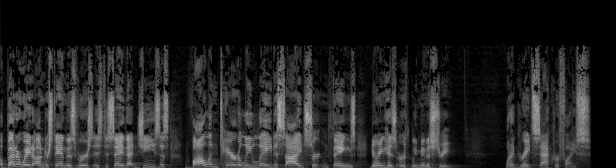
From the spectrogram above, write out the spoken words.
A better way to understand this verse is to say that Jesus voluntarily laid aside certain things during his earthly ministry. What a great sacrifice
